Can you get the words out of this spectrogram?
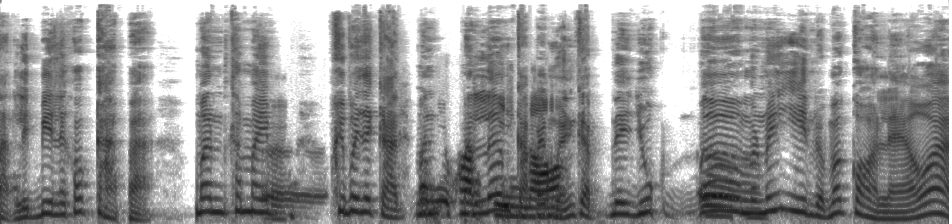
ตัดริบบิ้นแล้วก็กลับอะ มันทำไมเออคือบรรยากาศมันมีความเริ่มกลับไปอินเนอะเหมือนกับในยุคเอเอออ มันไม่อินแบบเมื่อก่อนแล้วอะ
